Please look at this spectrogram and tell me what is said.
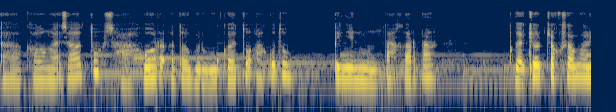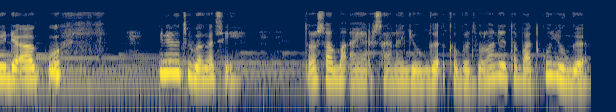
uh, kalau nggak salah tuh sahur atau berbuka tuh aku tuh pengen muntah karena nggak cocok sama lidah aku. Ini lucu banget sih. Terus sama air sana juga. Kebetulan di tempatku juga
